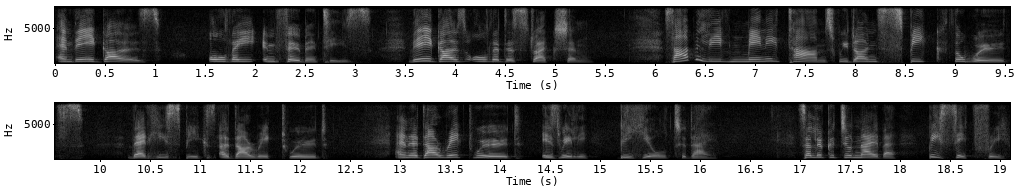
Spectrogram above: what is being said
And there goes all the infirmities. There goes all the destruction. So I believe many times we don't speak the words that he speaks, a direct word. And a direct word is really be healed today. So look at your neighbor, be set free,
